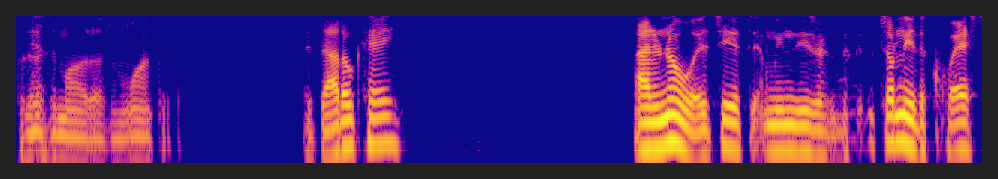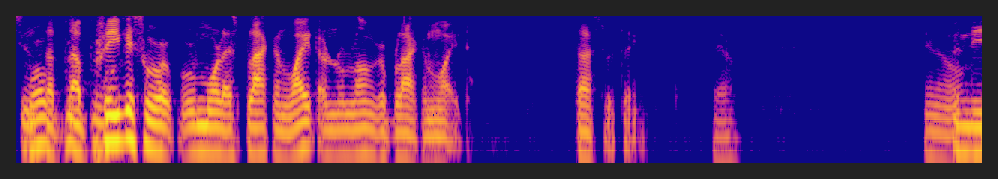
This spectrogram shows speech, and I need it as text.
because Yeah. the mother doesn't want it. Is that okay? I don't know. It's, it's I mean, these are the, suddenly the questions Well, that, the- that the- previous were, were more or less black and white are no longer black and white. That's the thing. Yeah. You know, In the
